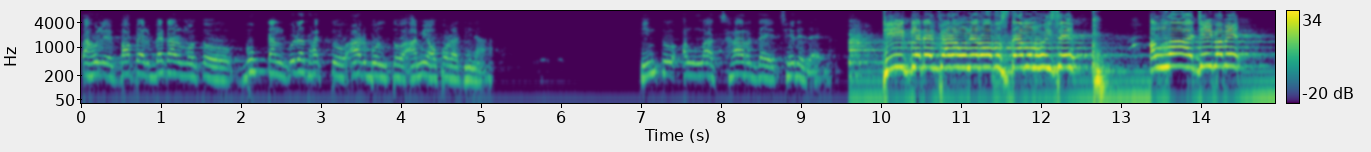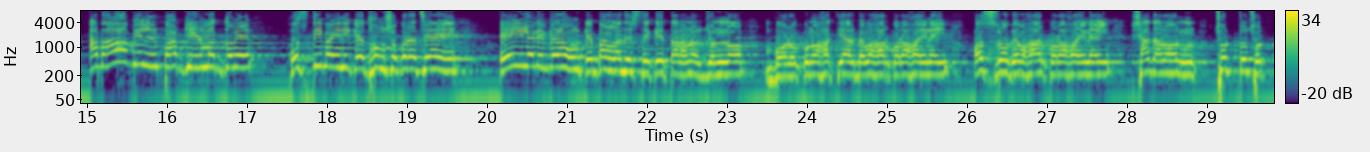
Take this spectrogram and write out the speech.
তাহলে বাপের বেটার মতো বুক টান করে থাকতো, আর বলতো, আমি অপরাধী না। কিন্তু আল্লাহ ছাড় দেয়, ছেড়ে দেয় না। ঠিক লেটে ফেরাউনের অবস্থা এমন হয়েছে আল্লাহ যেইভাবে আবাবিল পাখির মাধ্যমে হস্তি বাহিনীকে ধ্বংস করেছে, এই লেডি ফেরাউনকে বাংলাদেশ থেকে তাড়ানোর জন্য বড় কোনো হাতিয়ার ব্যবহার করা হয় নাই, অস্ত্র ব্যবহার করা হয় নাই। সাধারণ ছোট্ট ছোট্ট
